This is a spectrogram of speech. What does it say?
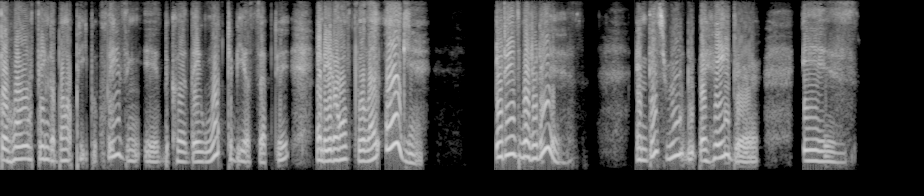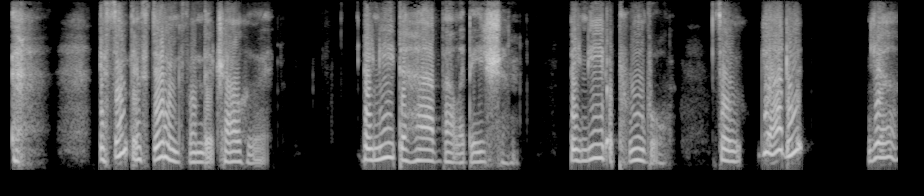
the whole thing about people pleasing is because they want to be accepted and they don't feel like arguing. It is what it is. And this rude behavior is is something stemming from their childhood. They need to have validation. they need approval. So yeah, I do it. Yeah.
